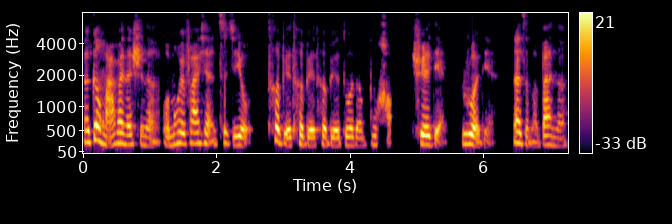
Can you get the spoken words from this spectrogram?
那更麻烦的是呢，我们会发现自己有特别特别特别多的不好，缺点、弱点，那怎么办呢？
